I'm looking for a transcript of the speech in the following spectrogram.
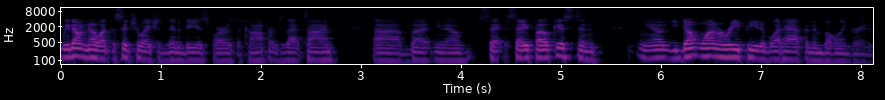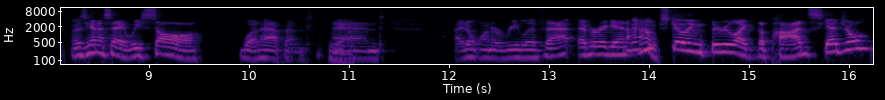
We don't know what the situation is going to be as far as the conference at that time, uh, but you know, stay, stay focused and you know you don't want a repeat of what happened in Bowling Green. I was going to say, we saw what happened. Yeah. And I don't want to relive that ever again. No. I'm just going through like the pod schedule.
